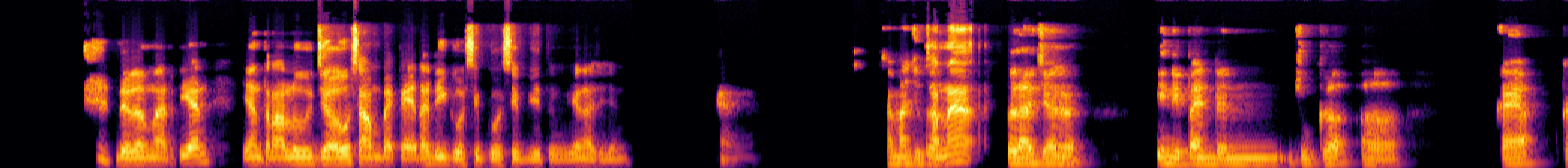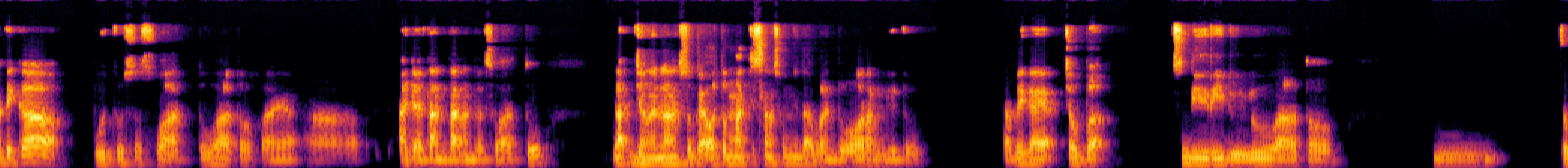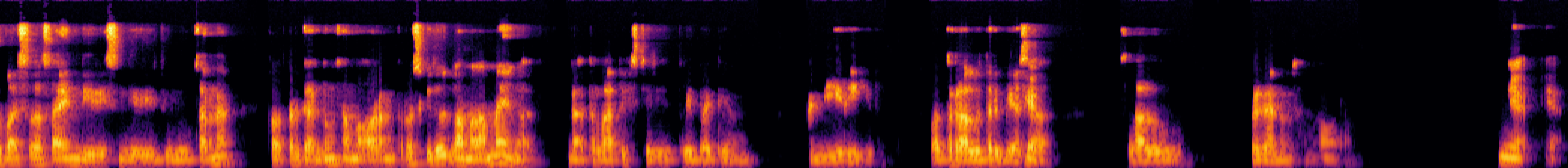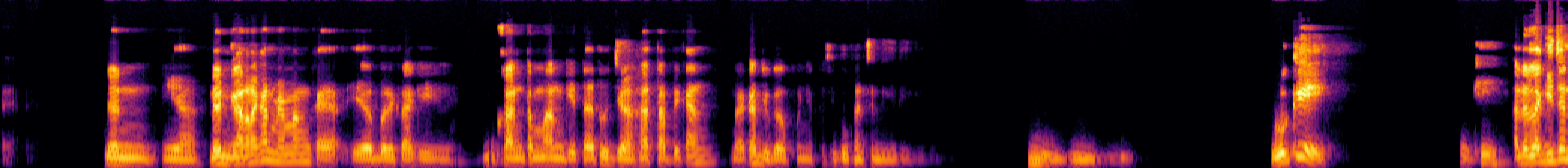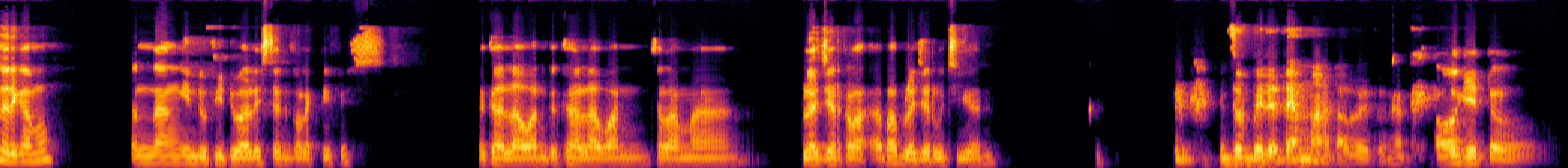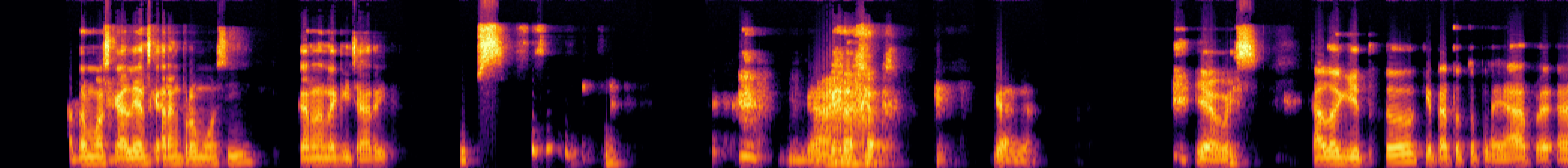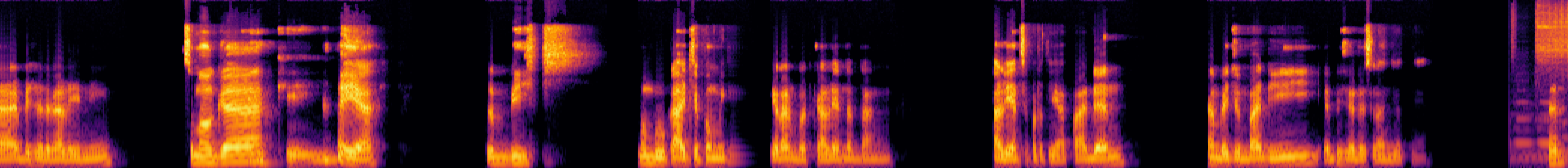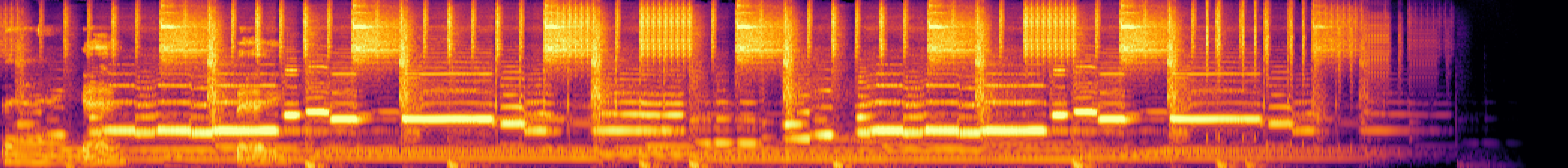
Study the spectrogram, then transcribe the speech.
dalam artian yang terlalu jauh sampai kayak tadi gosip-gosip gitu ya nggak sih Jan? Ya, ya. sama juga karena belajar Hmm. Independen juga eh, kayak ketika butuh sesuatu atau kayak eh, ada tantangan sesuatu la- jangan langsung kayak otomatis langsung minta bantu orang gitu. Tapi kayak coba sendiri dulu atau hmm, coba selesaiin diri sendiri dulu. Karena kalau tergantung sama orang terus gitu lama-lama ya nggak nggak terlatih jadi pribadi yang sendiri gitu. Kalau terlalu terbiasa selalu bergantung sama orang. Ya, ya, ya. Dan ya dan karena kan memang kayak ya balik lagi bukan teman kita itu jahat tapi kan mereka juga punya kesibukan sendiri. Hmm, hmm, hmm. oke oke ada lagi Jan dari kamu? Tentang individualis dan kolektivis? Kegalauan-kegalauan selama belajar apa belajar ujian? Itu beda tema kalau itu kan. Oh gitu. Atau mau sekalian sekarang promosi karena lagi cari? Ups enggak. Enggak enggak ya wis. Kalau gitu kita tutup lah ya eh, episode kali ini. Semoga oke. apa ya lebih membuka aja pemikiran buat kalian tentang kalian seperti apa. Dan sampai jumpa di episode selanjutnya. Bye bye. Ya bye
